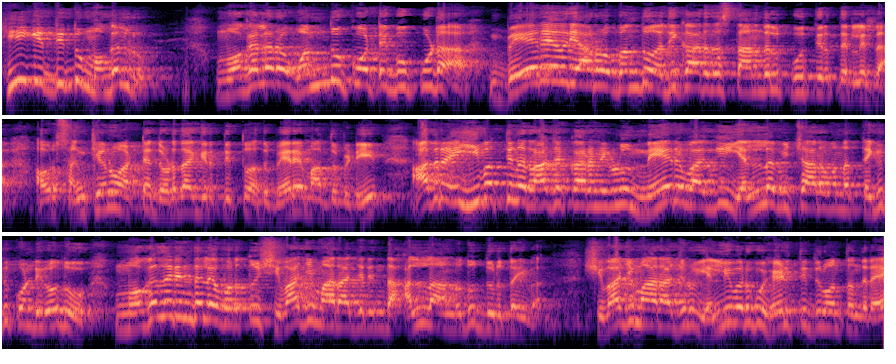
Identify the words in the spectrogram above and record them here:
ಹೀಗಿದ್ದಿದ್ದು ಮೊಘಲರು. ಮೊಘಲರ ಒಂದು ಕೋಟೆಗೂ ಕೂಡ ಬೇರೆಯವರು ಯಾರೋ ಬಂದು ಅಧಿಕಾರದ ಸ್ಥಾನದಲ್ಲಿ ಕೂತಿರ್ತಿರ್ಲಿಲ್ಲ. ಅವ್ರ ಸಂಖ್ಯೆನೂ ಅಷ್ಟೇ ದೊಡ್ಡದಾಗಿರ್ತಿತ್ತು, ಅದು ಬೇರೆ ಮಾತು ಬಿಡಿ. ಆದ್ರೆ ಇವತ್ತಿನ ರಾಜಕಾರಣಿಗಳು ನೇರವಾಗಿ ಎಲ್ಲ ವಿಚಾರವನ್ನ ತೆಗೆದುಕೊಂಡಿರೋದು ಮೊಘಲರಿಂದಲೇ ಹೊರತು ಶಿವಾಜಿ ಮಹಾರಾಜರಿಂದ ಅಲ್ಲ ಅನ್ನೋದು ದುರ್ದೈವ. ಶಿವಾಜಿ ಮಹಾರಾಜರು ಎಲ್ಲಿವರೆಗೂ ಹೇಳ್ತಿದ್ರು ಅಂತಂದ್ರೆ,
